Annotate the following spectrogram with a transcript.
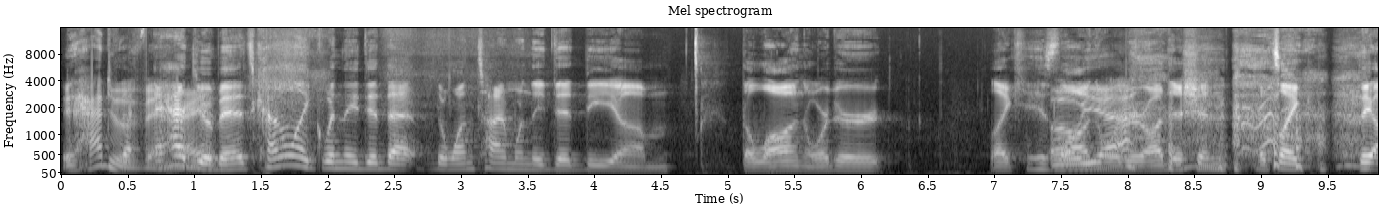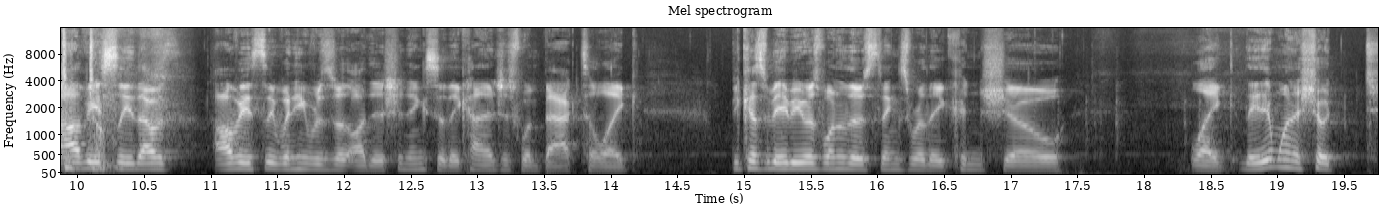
it had to have been it had right? to have been. It's kind of like when they did that the one time when they did the um the law and order like his Oh, law and order audition. It's like they obviously that was obviously when he was auditioning so they kind of just went back to like because maybe it was one of those things where they couldn't show like they didn't want to show t-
